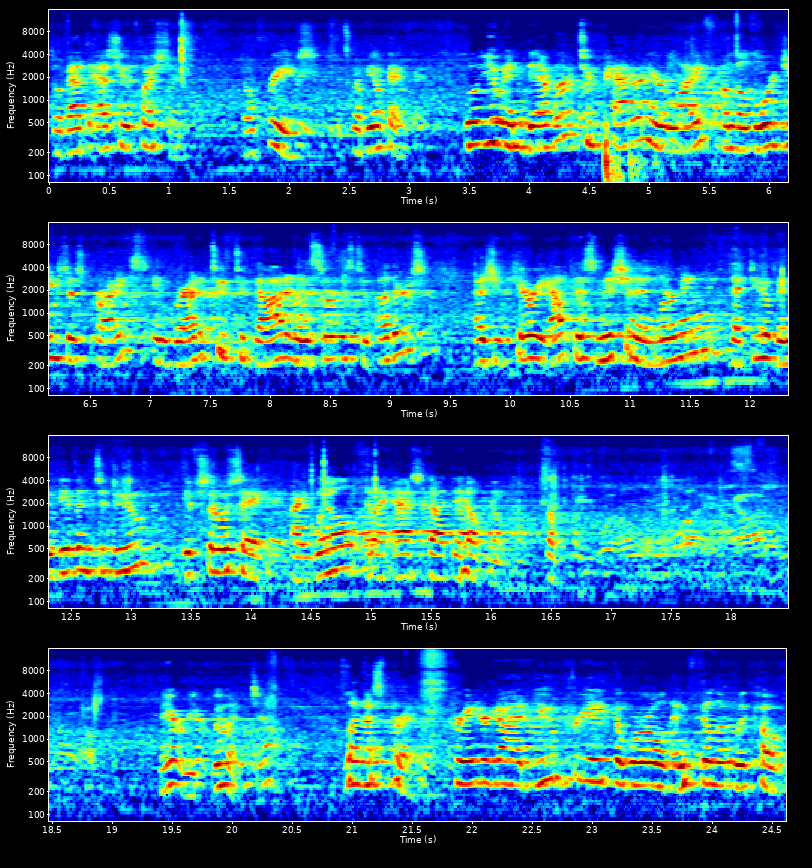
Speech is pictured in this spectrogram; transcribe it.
So I'm about to ask you a question. Don't freeze. It's going to be okay. Will you endeavor to pattern your life on the Lord Jesus Christ in gratitude to God and in service to others as you carry out this mission and learning that you have been given to do? If so, say, I will, and I ask God to help me. So, very good job. Let us pray. Creator God, you create the world and fill it with hope.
